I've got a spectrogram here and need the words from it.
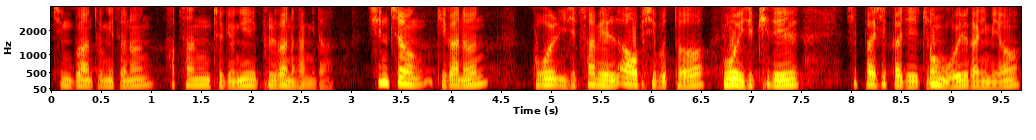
진구한 동의서는 합산 적용이 불가능합니다. 신청 기간은 9월 23일 9시부터 9월 27일 18시까지 총 5일간이며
